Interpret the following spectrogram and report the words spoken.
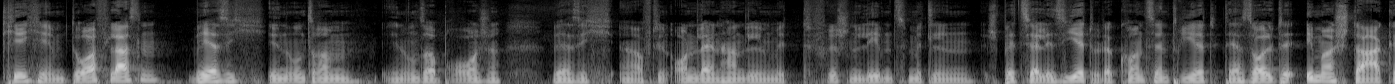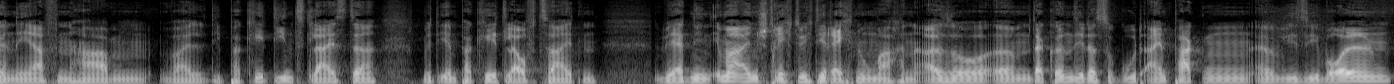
Kirche im Dorf lassen. Wer sich in unserem, in unserer Branche, wer sich äh, auf den Onlinehandel mit frischen Lebensmitteln spezialisiert oder konzentriert, der sollte immer starke Nerven haben, weil die Paketdienstleister mit ihren Paketlaufzeiten werden ihnen immer einen Strich durch die Rechnung machen. Also ähm, da können sie das so gut einpacken, äh, wie sie wollen.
